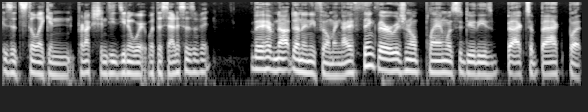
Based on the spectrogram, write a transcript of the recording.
is it still like in production? Do, do you know where, what the status is of it? They have not done any filming. I think their original plan was to do these back to back, but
